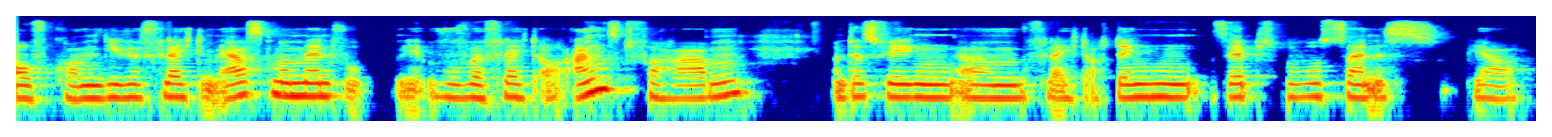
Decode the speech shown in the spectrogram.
aufkommen, die wir vielleicht im ersten Moment, wo, wo wir vielleicht auch Angst vor haben und deswegen ähm, vielleicht auch denken, Selbstbewusstsein ist ja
